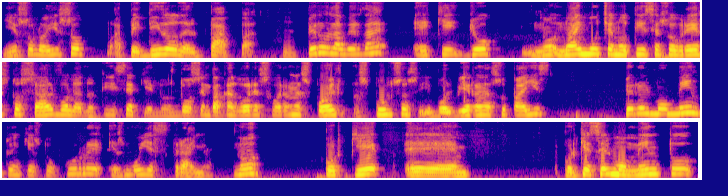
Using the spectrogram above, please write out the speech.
Y eso lo hizo a pedido del Papa. Pero la verdad es que yo no, no hay mucha noticia sobre esto, salvo la noticia que los dos embajadores fueron expulsos y volvieron a su país, pero el momento en que esto ocurre es muy extraño, ¿no? Porque, eh, porque es el momento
